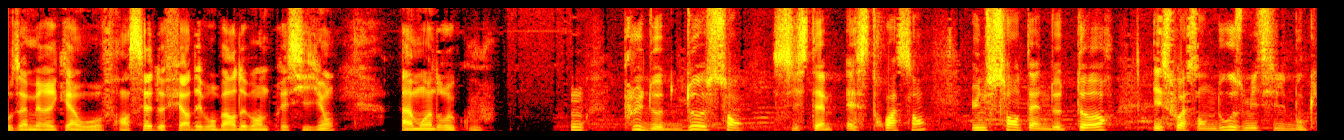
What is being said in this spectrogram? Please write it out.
aux Américains ou aux Français, de faire des bombardements de précision à moindre coût plus de 200 systèmes S-300, une centaine de Tor et 72 missiles Buk.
